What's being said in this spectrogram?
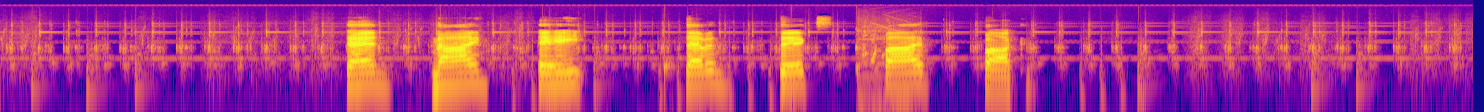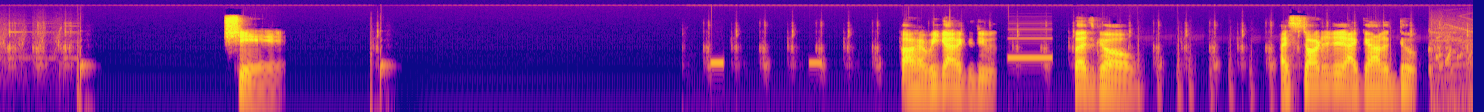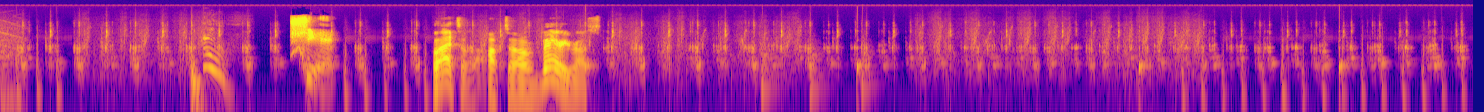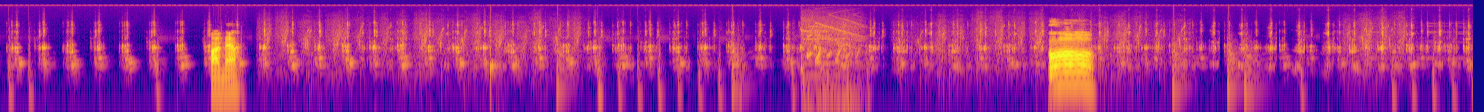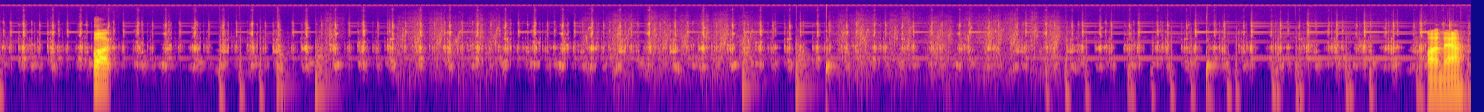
Ten, nine, eight, seven, six, five. Fuck. Shit. Alright, we gotta do it. Let's go. I started it, I gotta do it. Shit! Well, that's off to a very rusty. Come on now. Come on now.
